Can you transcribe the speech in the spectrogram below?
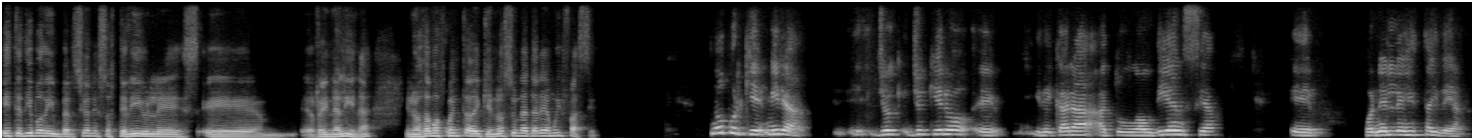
este tipo de inversiones sostenibles, eh, Reinalina? Y nos damos cuenta de que no es una tarea muy fácil. No, porque mira, eh, yo, yo quiero, eh, y de cara a tu audiencia, ponerles esta idea.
